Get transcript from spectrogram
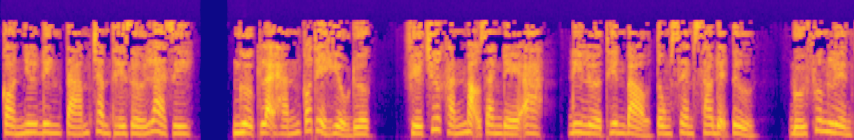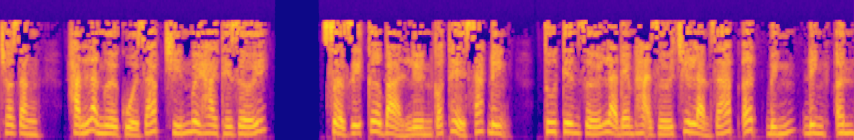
Còn như đinh tám trăm thế giới là gì? Ngược lại hắn có thể hiểu được. Phía trước hắn mạo danh đế à đi lừa thiên bảo tông xem sao đệ tử. Đối phương liền cho rằng, hắn là người của giáp chín mươi hai thế giới. Sở dĩ cơ bản liền có thể xác định, tu tiên giới là đem hạ giới chia làm giáp, ất, bính, đinh, ân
